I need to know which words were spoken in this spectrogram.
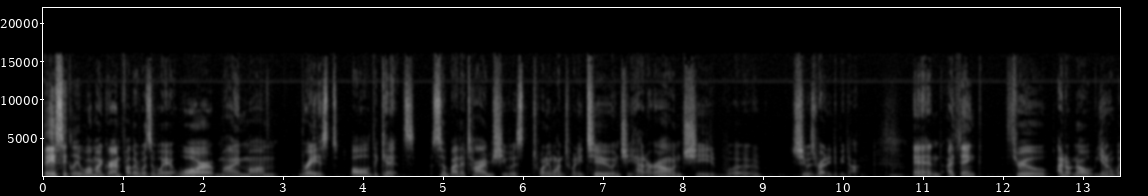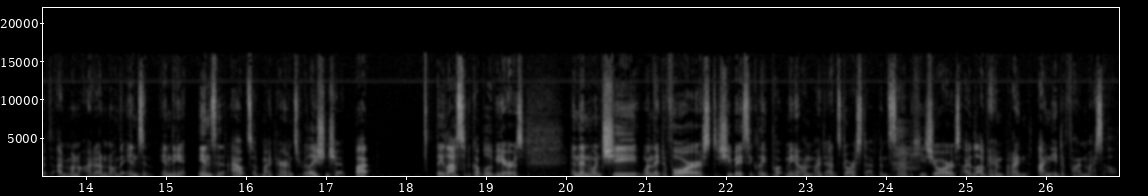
basically, while my grandfather was away at war, my mom raised all the kids. So by the time she was 21, 22, and she had her own, she was she was ready to be done. And I think through I don't know, you know, with I'm, I don't know the ins and in the ins and outs of my parents' relationship, but they lasted a couple of years. And then when she when they divorced, she basically put me on my dad's doorstep and said, "He's yours. I love him, but I I need to find myself."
